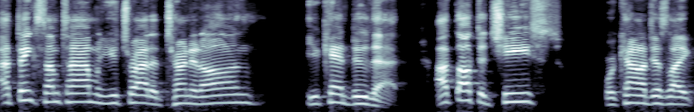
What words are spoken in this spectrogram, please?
I think sometime when you try to turn it on, you can't do that. I thought the Chiefs were kind of just like,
